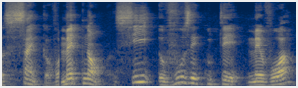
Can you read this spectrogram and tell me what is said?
5. Maintenant, si vous écoutez mes voix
